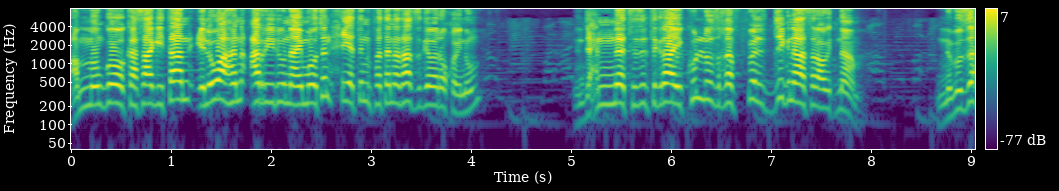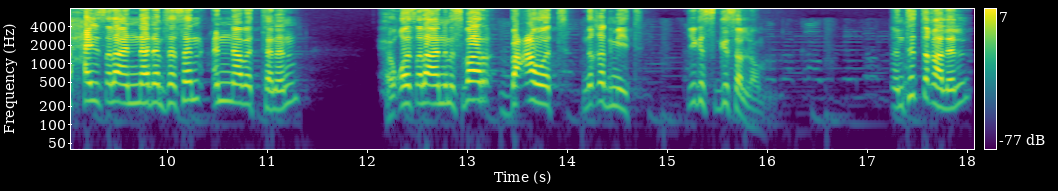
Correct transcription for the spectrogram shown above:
ኣብ መንጎ ካሳጊታን ኢልዋህን ዓሪዱ ናይ ሞትን ሕየትን ፈተናታት ዝገበረ ኮይኑ ንድሕንነት ህዝቢ ትግራይ ኩሉ ዝኸፍል ጅግና ሰራዊትና ንብዙሕ ሓይሊ ጸላእ እናደምሰሰን እናበተነን ሕቆ ጸላእ ንምስባር ብዓወት ንቕድሚት يقسقس لهم. انت تقلل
